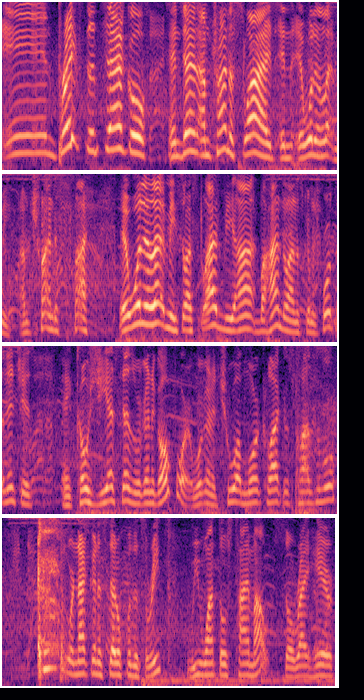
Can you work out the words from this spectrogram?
and breaks the tackle. And then I'm trying to slide, and it wouldn't let me. I'm trying to slide. It wouldn't let me, so I slide behind, behind the line of scrimmage, fourth and inches. And Coach GS says we're going to go for it. We're going to chew up more clock as possible. we're not going to settle for the three. We want those timeouts. So right here,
